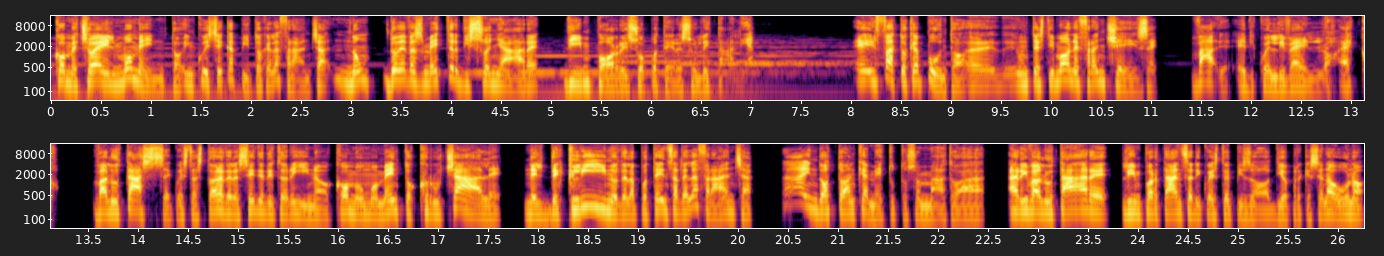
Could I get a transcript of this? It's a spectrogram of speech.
come cioè il momento in cui si è capito che la Francia non doveva smettere di sognare di imporre il suo potere sull'Italia. E il fatto che appunto eh, un testimone francese va, e di quel livello, ecco, valutasse questa storia dell'assedio di Torino come un momento cruciale nel declino della potenza della Francia, ha indotto anche a me, tutto sommato, a, a rivalutare l'importanza di questo episodio, perché se no uno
